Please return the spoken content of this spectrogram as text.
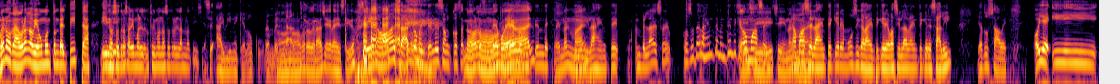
Bueno, cabrón, había un montón de artistas y nosotros salimos, fuimos nosotros en las noticias. Ay, vine, qué locura, en verdad. no, pero gracias, agradecido. Sí, no, exacto, ¿me entiendes? Son cosas que No, pasan no, de pueblo, ¿me entiendes? Es normal. Y la gente, en verdad, eso es cosas de la gente, ¿me entiendes? ¿Qué Sí, vamos a sí, hacer? Sí, ¿Qué normal. vamos a hacer? La gente quiere música, la gente quiere vacilar, la gente quiere salir. Ya tú sabes. Oye, y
